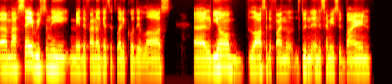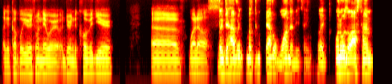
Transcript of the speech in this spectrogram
Uh, Marseille recently made the final against Atletico. They lost. Uh, Lyon lost at the final in the, in the semis with Bayern like a couple years when they were during the COVID year. Uh, what else? Like they haven't, but they haven't won anything. Like when was the last time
